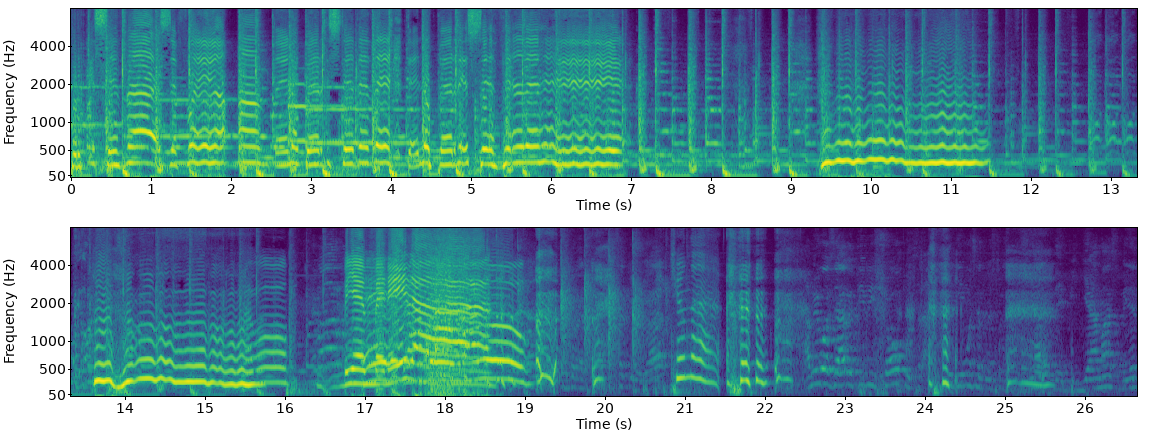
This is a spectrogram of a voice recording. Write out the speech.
Porque se va, se fue, ah, te lo perdiste, bebé, te lo perdiste, bebé. Bravo. Bienvenida. ¿Qué onda? Amigos de RTV Show, pues aquí seguimos en nuestro especial de pijamas. Miren,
